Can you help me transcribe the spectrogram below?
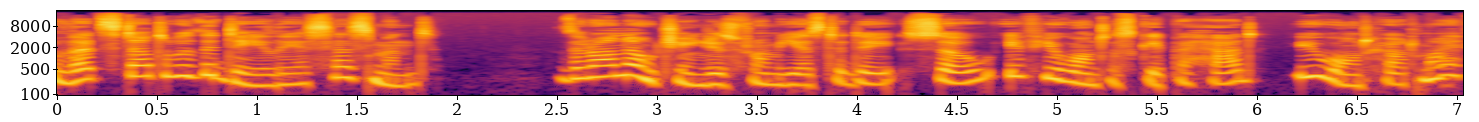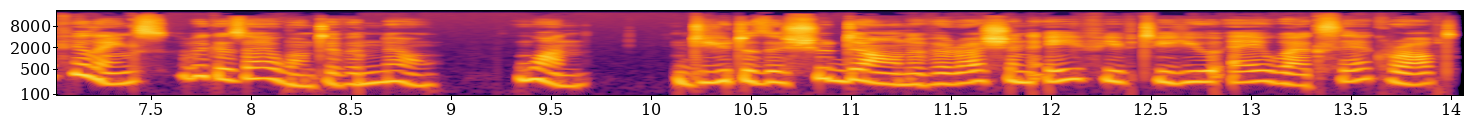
Let's start with the daily assessment. There are no changes from yesterday, so if you want to skip ahead, you won't hurt my feelings because I won't even know. 1. Due to the shoot down of a Russian A 50U AWACS aircraft,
